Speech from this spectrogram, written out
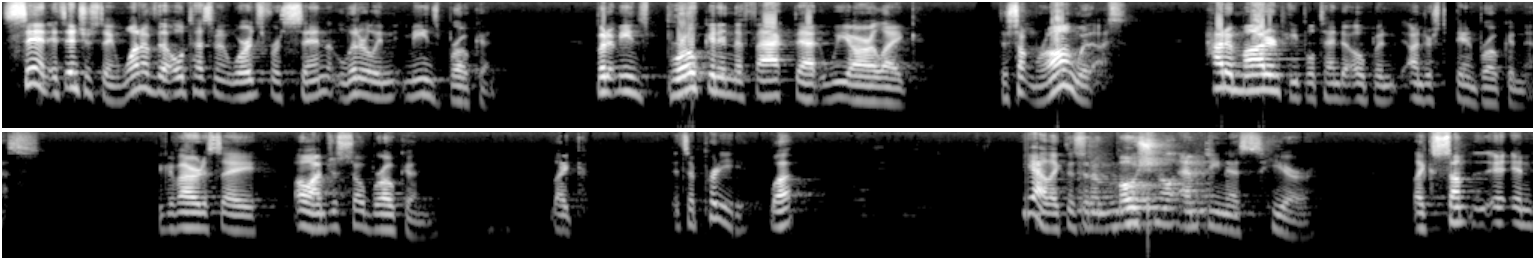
sin, it's interesting. One of the Old Testament words for sin literally means broken. But it means broken in the fact that we are like there's something wrong with us. How do modern people tend to open, understand brokenness? Like if I were to say, oh, I'm just so broken, like it's a pretty, what? Yeah, like there's an emotional emptiness here. Like some, and,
